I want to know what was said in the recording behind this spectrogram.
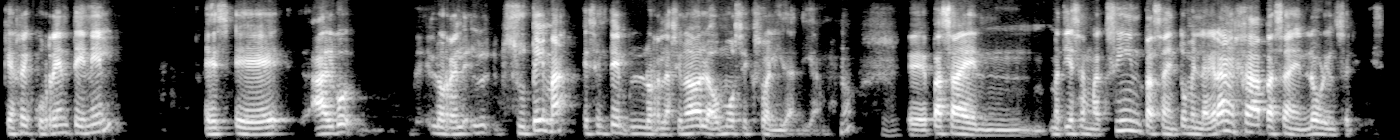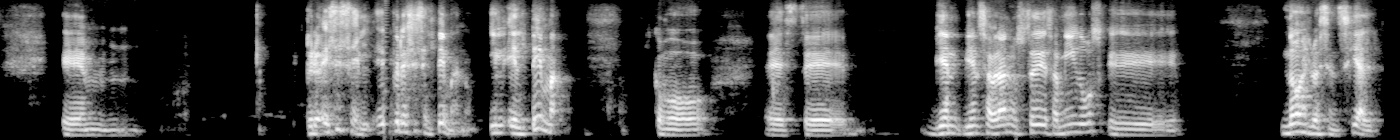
que es recurrente en él, es eh, algo, su tema es el lo relacionado a la homosexualidad, digamos, ¿no? Eh, pasa en Matías San Maxine, pasa en Tom en la Granja, pasa en Lawrence Lewis. Em, pero, ese es el, pero ese es el tema, ¿no? Y el tema como este, bien, bien sabrán ustedes, amigos, no es lo esencial,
